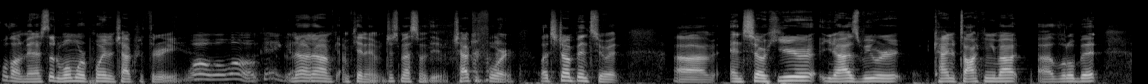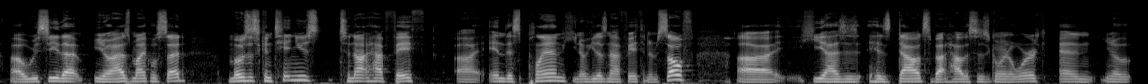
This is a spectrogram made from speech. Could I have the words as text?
Hold on, man. I still had one more point in chapter 3. Whoa, whoa, whoa. Okay. Go. No, no, I'm, I'm kidding. I'm just messing with you. Chapter 4. let's jump into it. Um, and so here, you know, as we were kind of talking about a little bit, uh, we see that, you know, as Michael said, Moses continues to not have faith uh, in this plan. You know, he doesn't have faith in himself. Uh, he has his, his, doubts about how this is going to work, and you know,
